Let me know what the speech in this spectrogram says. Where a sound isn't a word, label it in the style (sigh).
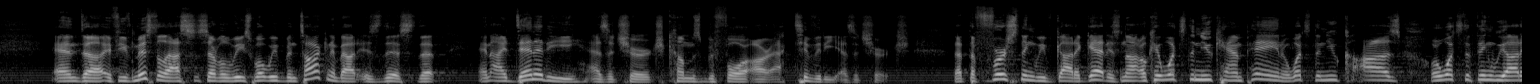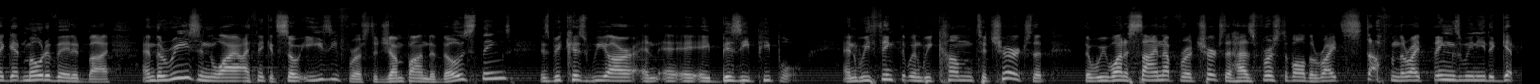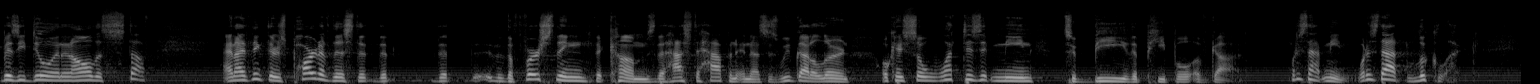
And uh, if you've missed the last several weeks, what we've been talking about is this that an identity as a church comes before our activity as a church. That the first thing we've got to get is not, okay, what's the new campaign or what's the new cause or what's the thing we ought to get motivated by? And the reason why I think it's so easy for us to jump onto those things is because we are an, a, a busy people. And we think that when we come to church, that that we want to sign up for a church that has, first of all, the right stuff and the right things we need to get busy doing and all this stuff. And I think there's part of this that, that, that the first thing that comes that has to happen in us is we've got to learn okay, so what does it mean to be the people of God? What does that mean? What does that look like?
